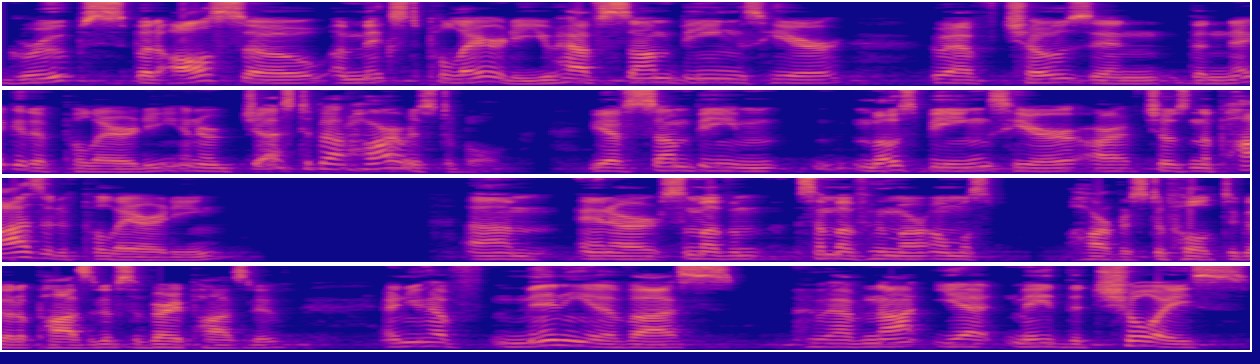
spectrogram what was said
groups, but also a mixed polarity. You have some beings here who have chosen the negative polarity and are just about harvestable. You have some being, most beings here are have chosen the positive polarity, um, and are some of them, some of whom are almost harvestable to go to positive, so very positive. And you have many of us who have not yet made the choice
